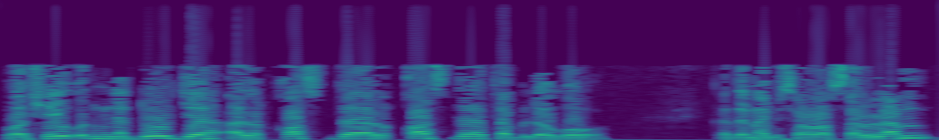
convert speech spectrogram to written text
wa syai'un min ad-duljah al-qasda al-qasda tablughu. Kata Nabi SAW,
